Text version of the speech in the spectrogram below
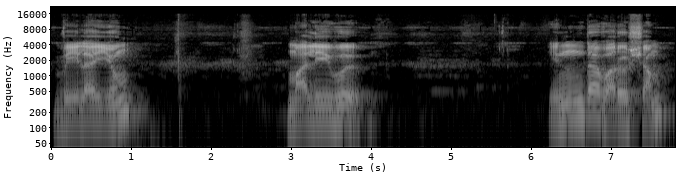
விலையும் மலிவு. இந்த வருஷம்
